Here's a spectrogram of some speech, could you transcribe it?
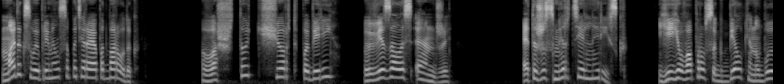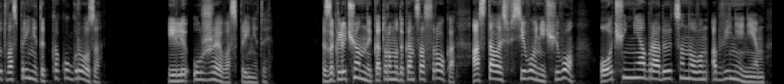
Мэддокс выпрямился, потирая подбородок. «Во что, черт побери, ввязалась Энджи? Это же смертельный риск. Ее вопросы к Белкину будут восприняты как угроза. Или уже восприняты. Заключенный, которому до конца срока осталось всего ничего, очень не обрадуется новым обвинениям —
